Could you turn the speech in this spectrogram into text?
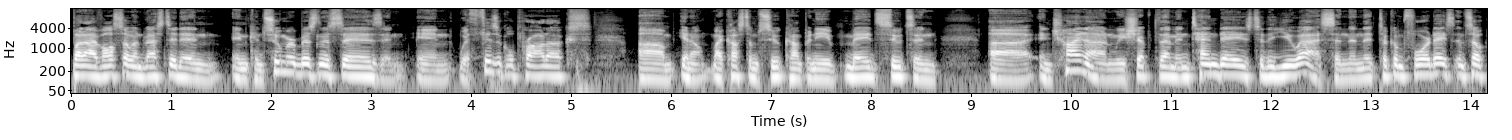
but I've also invested in in consumer businesses and in with physical products. Um, you know, my custom suit company made suits in uh, in China, and we shipped them in ten days to the U.S. and then it took them four days. And so,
